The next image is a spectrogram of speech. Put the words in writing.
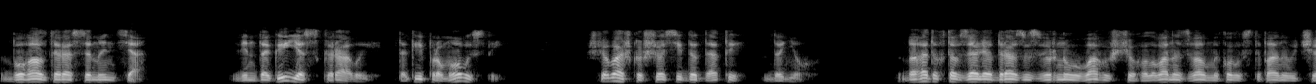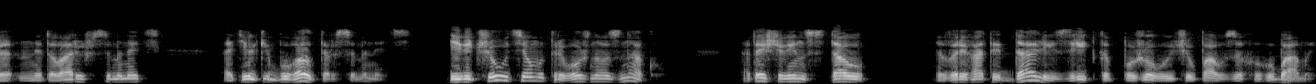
бухгалтера Семенця. Він такий яскравий, такий промовистий, що важко щось і додати до нього. Багато хто в залі одразу звернув увагу, що голова назвав Миколу Степановича не товариш Семенець, а тільки бухгалтер Семенець, і відчув у цьому тривожного знаку. А те, що він став виригати далі, зрідка пожовуючи в паузах губами,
